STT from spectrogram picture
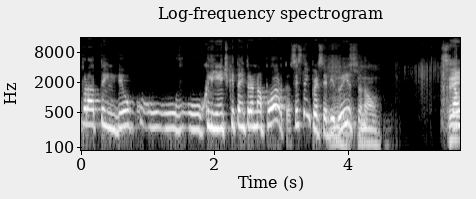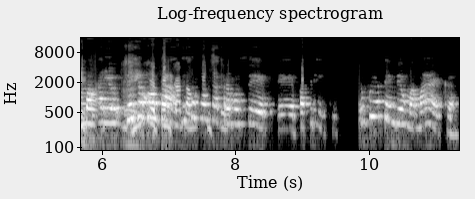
para atender o, o, o, cliente que está entrando na porta. Vocês têm percebido uhum. isso, não? Sim. Então, Mário, deixa eu contar, deixa eu contar para você, é, Patrick. Eu fui atender uma marca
